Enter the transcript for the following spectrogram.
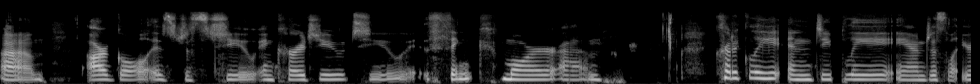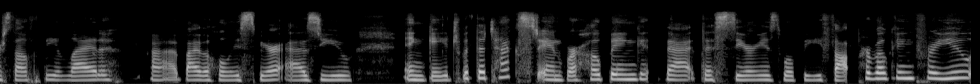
Um, our goal is just to encourage you to think more um, critically and deeply and just let yourself be led uh, by the Holy Spirit as you engage with the text. And we're hoping that this series will be thought provoking for you.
